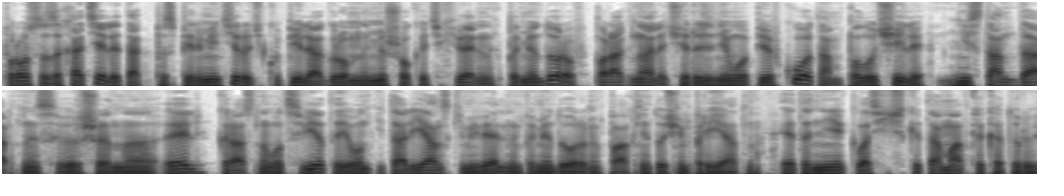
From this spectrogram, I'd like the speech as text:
Просто захотели так поэкспериментировать, купили огромный мешок этих вяленых помидоров, прогнали через него пивко, там получили нестандартный совершенно эль красного цвета, и он итальянскими вялеными помидорами пахнет очень приятно. Это не классическая томатка, которую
